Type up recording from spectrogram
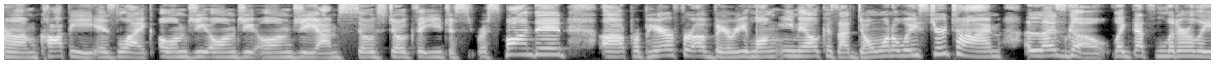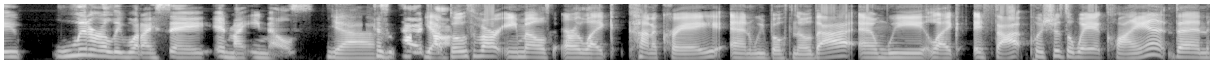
um, copy is like OMG, OMG, OMG. I'm so stoked that you just responded. Uh, prepare for a very long email because I don't want to waste your time. Let's go. Like that's literally literally what I say in my emails. Yeah. Yeah, talk. both of our emails are like kind of cray and we both know that. And we like if that pushes away a client, then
